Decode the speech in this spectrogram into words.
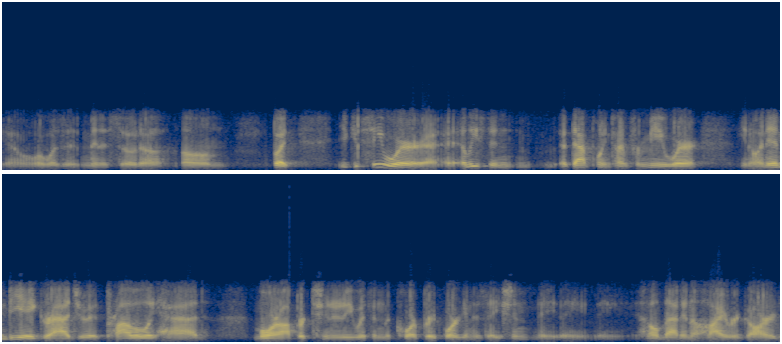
you know, what was it, Minnesota. Um, but you could see where, at least in at that point in time for me, where you know an MBA graduate probably had more opportunity within the corporate organization. They they they held that in a high regard.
